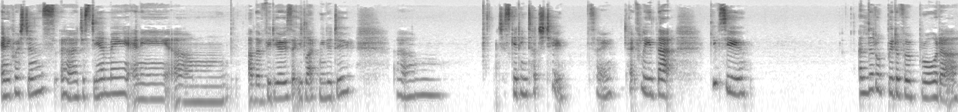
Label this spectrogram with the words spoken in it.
any questions? Uh, just DM me. Any um, other videos that you'd like me to do? Um, just get in touch too. So hopefully that gives you a little bit of a broader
